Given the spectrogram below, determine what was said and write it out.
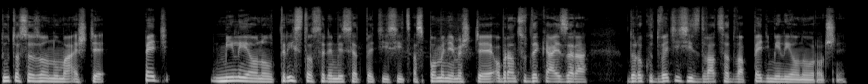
túto sezónu má ešte 5 miliónov 375 tisíc a spomeniem ešte obrancu De Kaisera do roku 2022 5 miliónov ročne.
